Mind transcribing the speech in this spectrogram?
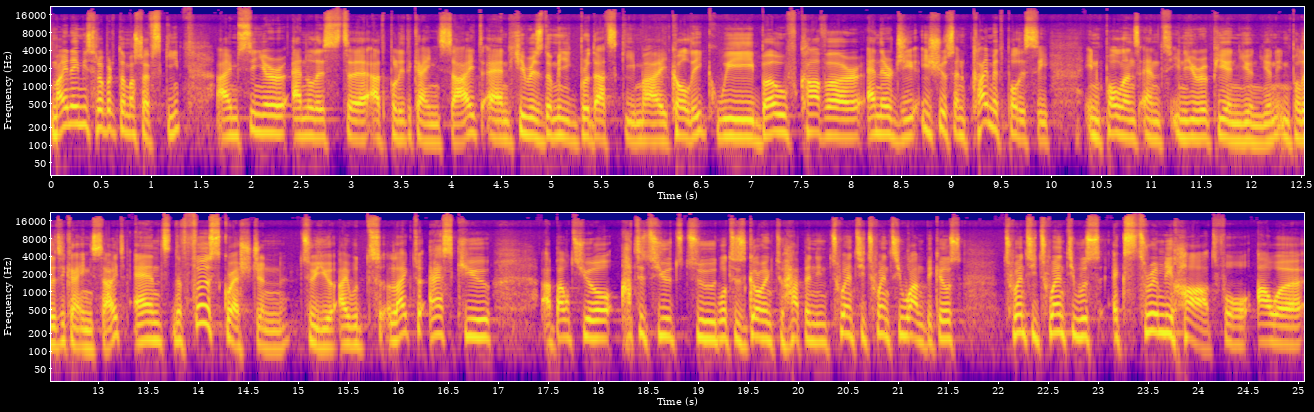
My name is Robert Tomaszewski. I'm senior analyst uh, at Polityka Insight, and here is Dominik Brodacki, my colleague. We both cover energy issues and climate policy in Poland and in European Union in Polityka Insight. And the first question to you, I would like to ask you about your attitude to what is going to happen in 2021, because 2020 was extremely hard for our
